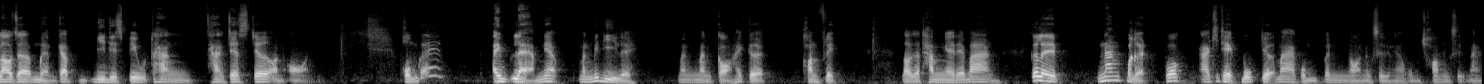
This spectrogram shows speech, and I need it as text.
เราจะเหมือนกับมี dispute ทางทาง gesture อ่อนๆ ผมก็เอ๊ะไอ้แหลมเนี่ยมันไม่ดีเลย มันมันก่อให้เกิด conflict เราจะทำไงได้บ้าง ก็เลยนั่งเปิดพวก architect book เยอะมาก ผมเป็นหนอนหนังสือนะครับ ผมชอบหนังสือมาก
